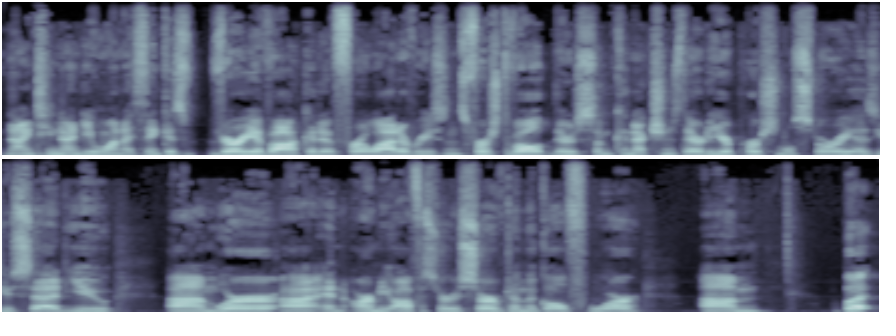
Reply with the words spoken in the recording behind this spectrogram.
1991, I think, is very evocative for a lot of reasons. First of all, there's some connections there to your personal story. As you said, you um, were uh, an Army officer who served in the Gulf War. Um, but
